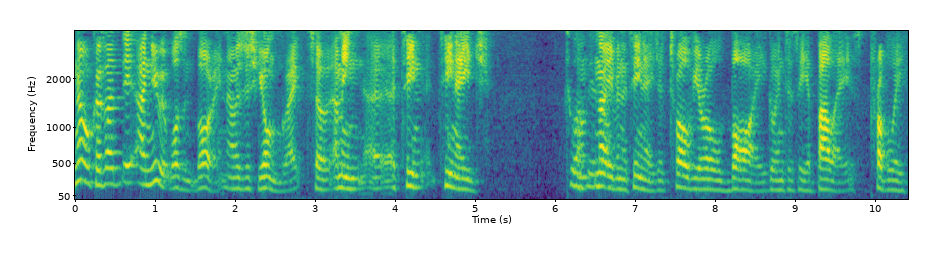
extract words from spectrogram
No, because I I knew it wasn't boring. I was just young, right? So I mean, a, a teen teenage, Twelve well, years not old. even a teenager, twelve year old boy going to see a ballet is probably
